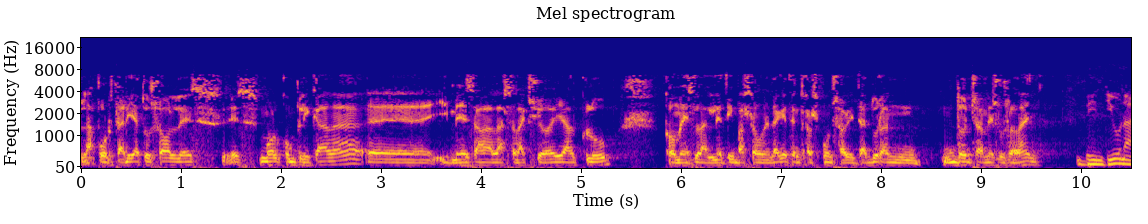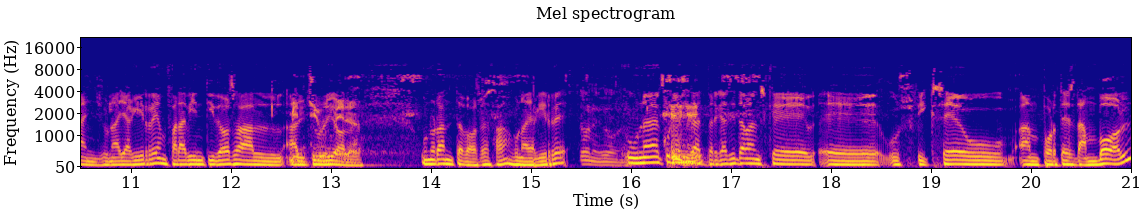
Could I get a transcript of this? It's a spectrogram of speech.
la porteria tu sol és, és molt complicada eh, i més a la selecció i al club com és l'Atlètic Barceloneta que tens responsabilitat durant 12 mesos a l'any 21 anys, Unai Aguirre en farà 22 al, al 21, juliol. Un 92, eh, fa, Unai Aguirre. Una curiositat, perquè has dit abans que eh, us fixeu en porters d'handbol.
